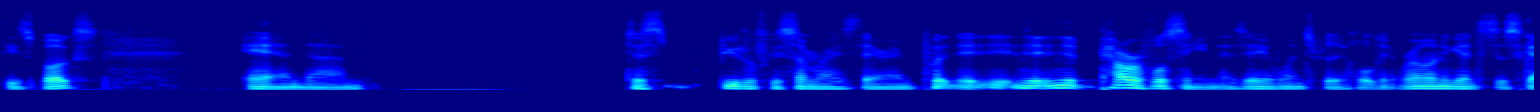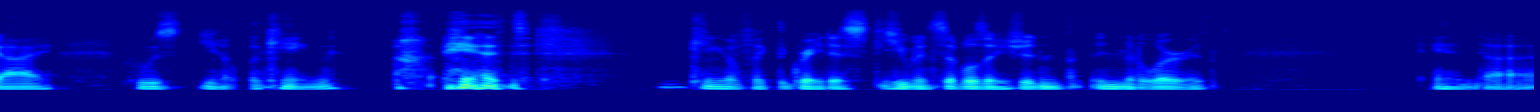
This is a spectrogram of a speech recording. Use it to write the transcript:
these books, and um, just beautifully summarized there and put it in, a powerful scene as Eowyn's really holding her own against this guy who's you know a king and king of like the greatest human civilization in Middle Earth, and uh,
